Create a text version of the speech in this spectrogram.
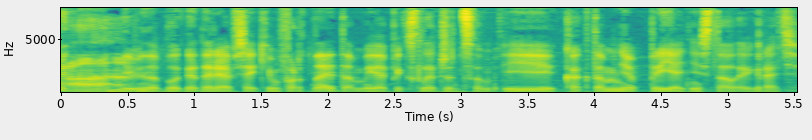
А, Именно благодаря всяким Fortnite и Apex Legends. И как-то мне приятнее стало играть.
